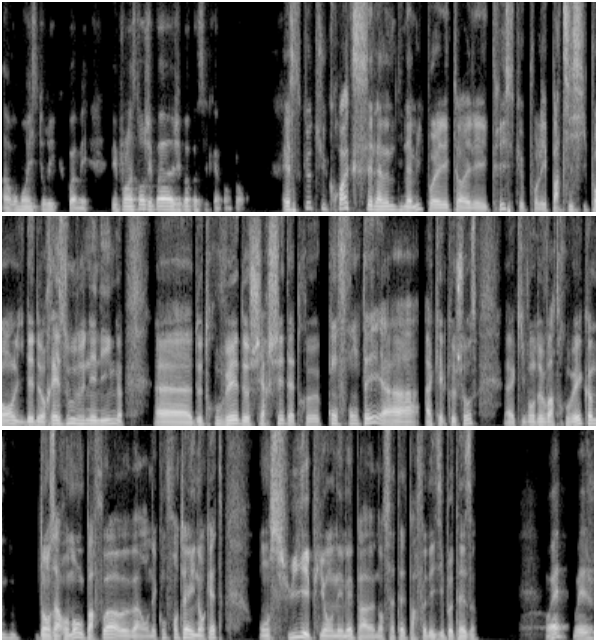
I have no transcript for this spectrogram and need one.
un, roman historique, quoi. Mais, mais pour l'instant, j'ai pas, j'ai pas passé le cap encore. Est-ce que tu crois que c'est la même dynamique pour les lecteurs et les lectrices que pour les participants, l'idée de résoudre une énigme, euh, de trouver, de chercher, d'être confronté à, à quelque chose euh, qu'ils vont devoir trouver, comme dans un roman où parfois euh, bah, on est confronté à une enquête, on suit et puis on émet dans sa tête parfois des hypothèses? Ouais, ouais, je,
